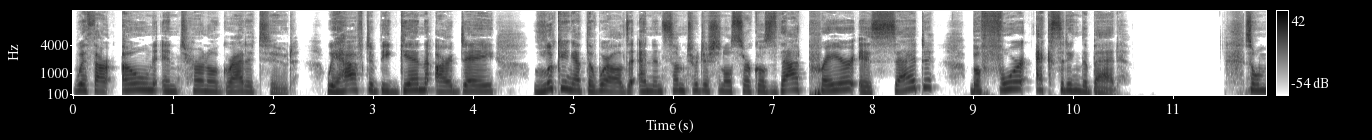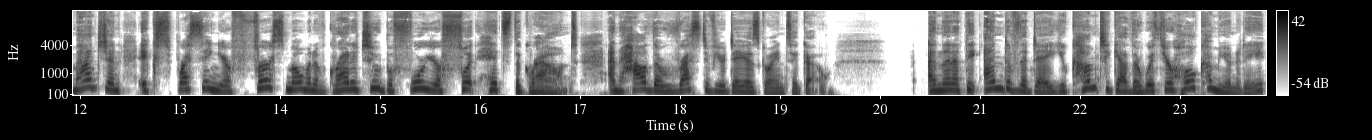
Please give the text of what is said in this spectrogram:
with our own internal gratitude. We have to begin our day looking at the world. And in some traditional circles, that prayer is said before exiting the bed. So imagine expressing your first moment of gratitude before your foot hits the ground and how the rest of your day is going to go. And then at the end of the day, you come together with your whole community.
